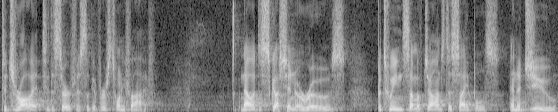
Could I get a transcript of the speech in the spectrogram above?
to draw it to the surface. Look at verse 25. Now, a discussion arose between some of John's disciples and a Jew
